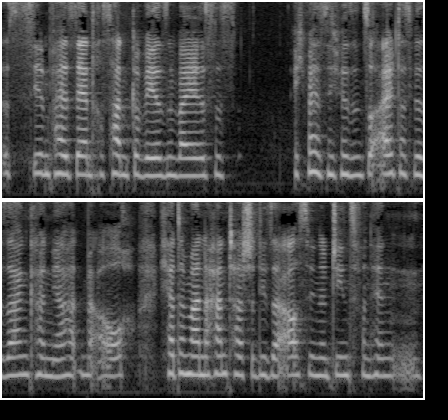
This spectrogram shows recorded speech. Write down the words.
ist jedenfalls sehr interessant gewesen, weil es ist, ich weiß nicht, wir sind so alt, dass wir sagen können, ja, hatten wir auch. Ich hatte mal eine Handtasche, die sah aus wie eine Jeans von hinten.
